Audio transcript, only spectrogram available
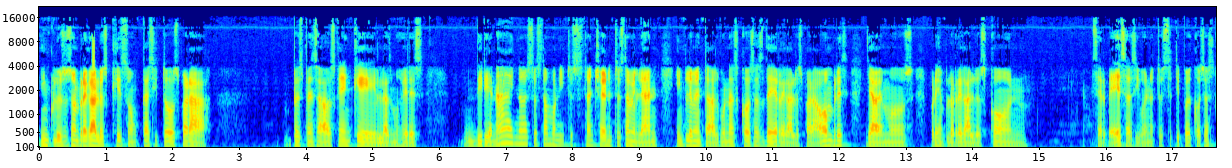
Incluso son regalos que son casi todos para, pues pensados en que las mujeres dirían, ay, no, esto es tan bonito, esto es tan chévere. Entonces también le han implementado algunas cosas de regalos para hombres. Ya vemos, por ejemplo, regalos con cervezas y bueno, todo este tipo de cosas.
